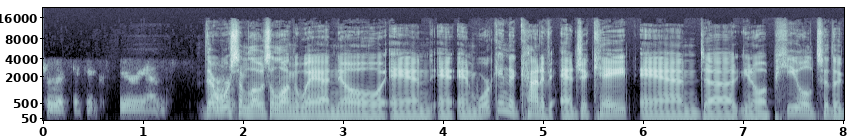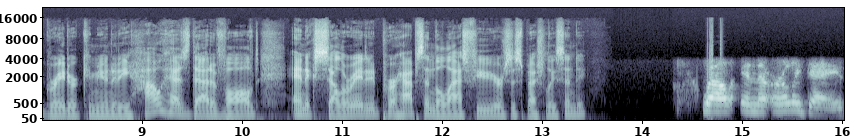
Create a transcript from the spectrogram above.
terrific experience there were some lows along the way, I know, and and, and working to kind of educate and uh, you know appeal to the greater community. How has that evolved and accelerated, perhaps in the last few years, especially, Cindy? Well, in the early days,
